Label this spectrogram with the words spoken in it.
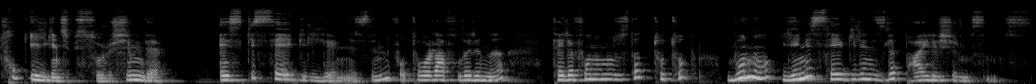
Çok ilginç bir soru. Şimdi eski sevgililerinizin fotoğraflarını telefonunuzda tutup bunu yeni sevgilinizle paylaşır mısınız?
